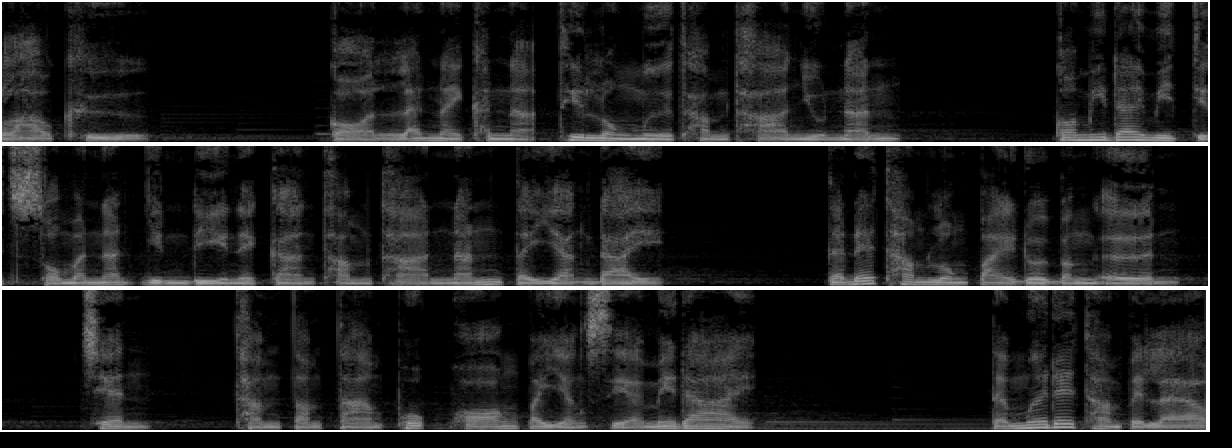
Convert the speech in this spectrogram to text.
กล่าวคือ ก่อนและในขณะที่ลงมือทำทานอยู่นั้น ก็มิได้มีจิตสมนัตยินดีในการทำทานนั้นแต่อย่างใด แต่ได้ทำลงไปโดยบังเอิญ เช่นทำตามตามพวกพ้องไปอย่างเสียไม่ได้ แต่เมื่อได้ทำไปแล้ว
